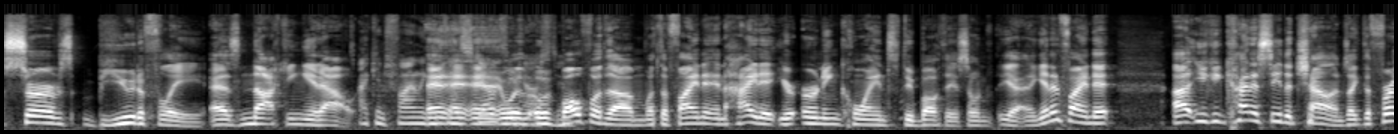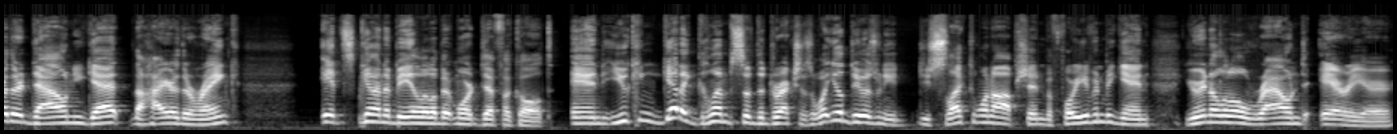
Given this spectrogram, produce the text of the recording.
serves beautifully as knocking it out I can finally get and, that and- and with, with both of them, with the find it and hide it, you're earning coins through both of these. So yeah, again and find it, uh, you can kind of see the challenge. Like the further down you get, the higher the rank. It's gonna be a little bit more difficult, and you can get a glimpse of the direction. So what you'll do is when you you select one option before you even begin, you're in a little round area,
